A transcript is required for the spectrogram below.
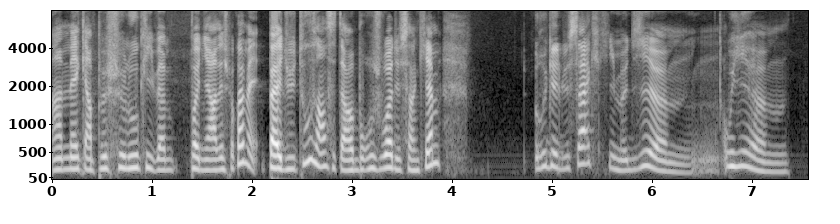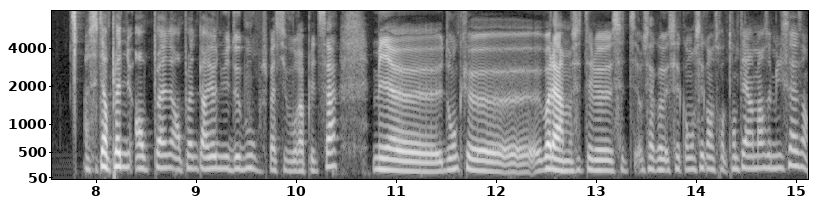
un mec un peu chelou qui va me poignarder, je sais pas quoi, mais pas du tout. hein, C'était un bourgeois du 5e, rue Gay-Lussac, qui me dit euh, Oui, euh, c'était en pleine, en, pleine, en pleine période nuit debout, je sais pas si vous vous rappelez de ça, mais euh, donc euh, voilà, c'était le, c'était- ça a ça a commencé quand 31 mars 2016, Ouais.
